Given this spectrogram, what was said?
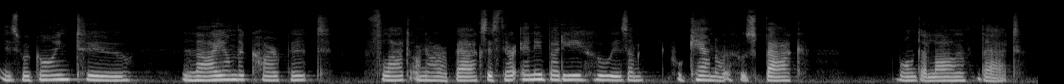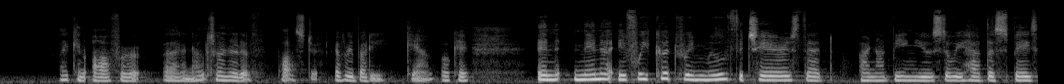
is we're going to lie on the carpet flat on our backs. Is there anybody who is on, who cannot, uh, whose back won't allow that? I can offer an alternative posture. Everybody can. Okay. And Nina, if we could remove the chairs that are not being used so we have the space.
